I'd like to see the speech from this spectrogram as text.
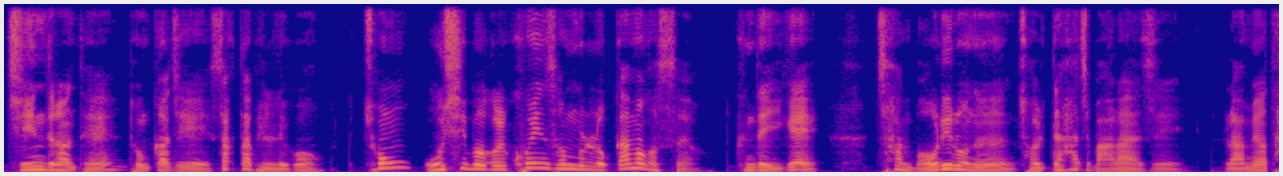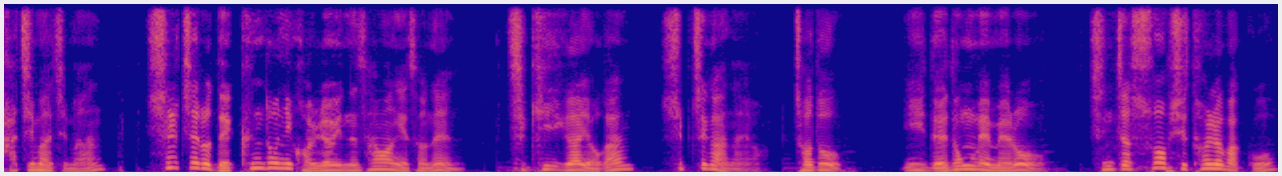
지인들한테 돈까지 싹 다 빌리고 총 50억을 코인 선물로 까먹었어요. 근데 이게 참 머리로는 절대 하지 말아야지 라며 다짐하지만 실제로 내 큰돈이 걸려있는 상황에서는 지키기가 여간 쉽지가 않아요. 저도 이 뇌동매매로 진짜 수없이 털려봤고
